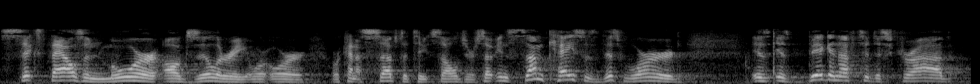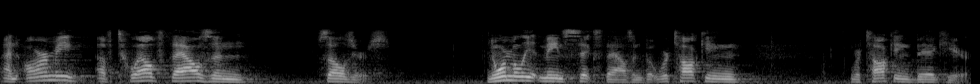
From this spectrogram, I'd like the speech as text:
6,000 more auxiliary or, or, or kind of substitute soldiers. So in some cases, this word is, is big enough to describe an army of 12,000 soldiers. Normally it means 6,000, but we're talking, we're talking big here.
